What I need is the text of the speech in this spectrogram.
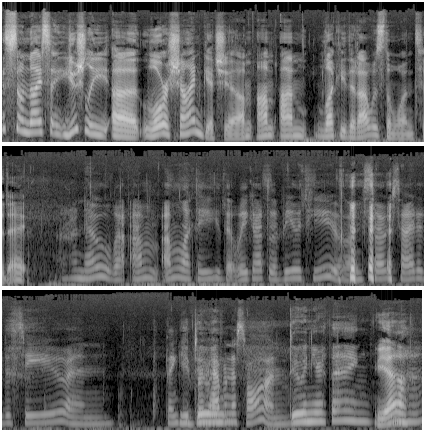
It's so nice. Usually, uh, Laura Shine gets you. I'm, I'm, I'm lucky that I was the one today. I know. but I'm I'm lucky that we got to be with you. I'm so excited to see you, and thank you, You for doing- having us on. doing your thing. Yeah,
